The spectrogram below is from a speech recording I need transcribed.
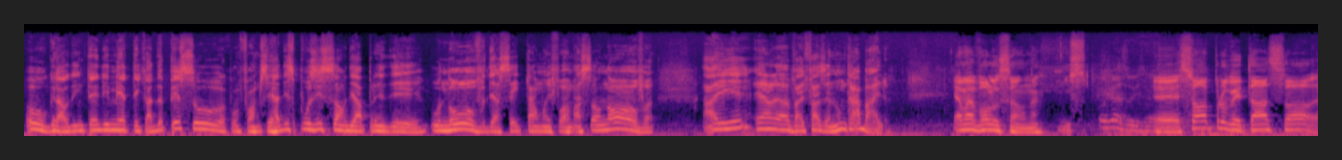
o grau de entendimento de cada pessoa, conforme seja a disposição de aprender o novo, de aceitar uma informação nova, aí ela vai fazendo um trabalho. É uma evolução, né? Isso. Ô Jesus, é. É, só aproveitar, só.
